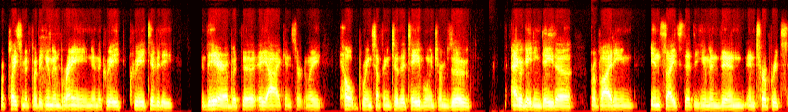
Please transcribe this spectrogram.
replacement for the human brain and the create creativity there, but the AI can certainly help bring something to the table in terms of aggregating data, providing insights that the human then interprets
